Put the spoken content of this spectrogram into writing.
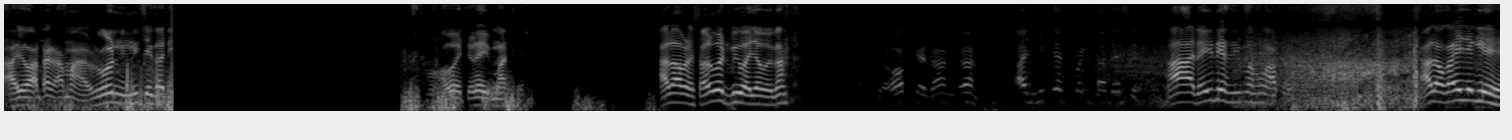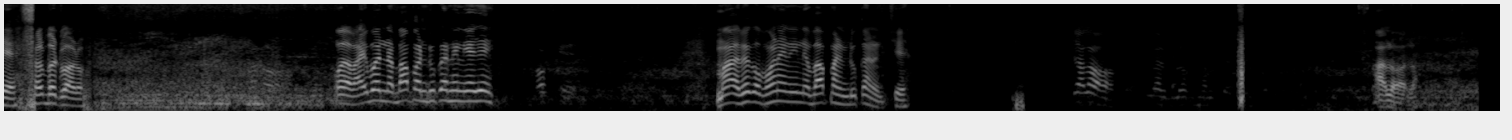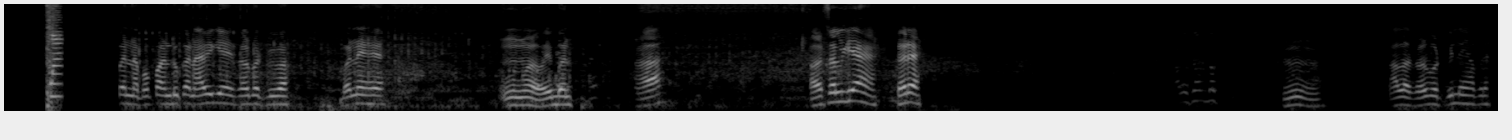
આયો આટા આમાં રોડની નીચે ગાડી હવે ચડાઈ માથે હાલો આપણે સરવટ પીવા જાવ કા ઓકે ઓકે ડન ડન. આજ મિતેશ પૈસા દેશે. હા. દઈ દે એમાં હું આપણે હાલો કઈ જગ્યાએ છે સરબત વાળો? ઓય ભાઈબંધ ને બાપાની દુકાને ત્યાં જઈ. ઓકે. મારા ભેગો ભણે નહીં ને બાપાની દુકાન જ છે. ચાલો હાલો હાલો. પપ્પાની દુકાન આવી ગયા શરબત પીવા. બને છે. હું ભાઈબંધ. હા હર્ષલ ગયા હે ઘરે હમ હાલો શરબત પી લઈએ આપણે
